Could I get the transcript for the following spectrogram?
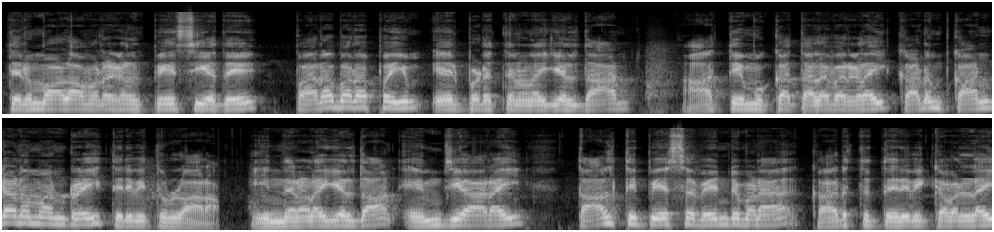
திருமாவளவன் அவர்கள் பேசியது பரபரப்பையும் ஏற்படுத்திய நிலையில்தான் அதிமுக தலைவர்களை கடும் கண்டனம் ஒன்றை தெரிவித்துள்ளாராம். இந்த நிலையில்தான் எம்ஜிஆரை தாழ்த்தி பேச வேண்டுமென கருத்து தெரிவிக்கவில்லை.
